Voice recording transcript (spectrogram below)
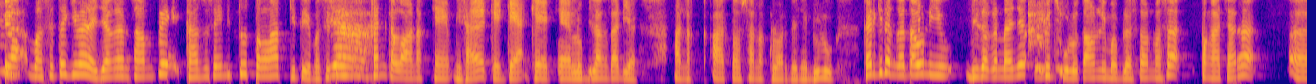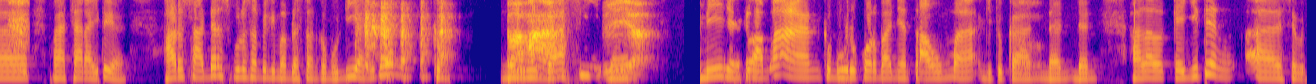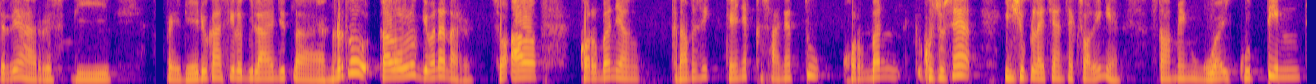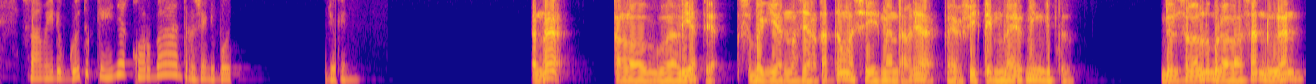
ya maksudnya gimana? Jangan sampai kasusnya ini tuh telat gitu ya. Maksudnya yeah. kan kalau anaknya misalnya kayak kayak kayak, kayak lu bilang tadi ya, anak atau sanak keluarganya dulu. Kan kita nggak tahu nih bisa kenanya mungkin 10 tahun, 15 tahun masa pengacara eh, pengacara itu ya harus sadar 10 sampai 15 tahun kemudian itu kan ke basi iya ininya kelamaan keburu korbannya trauma gitu kan oh. dan dan hal-hal kayak gitu yang uh, sebenarnya harus di apa ya, diedukasi lebih lanjut lah. Menurut lu kalau lu gimana Nar? Soal korban yang kenapa sih kayaknya kesannya tuh korban khususnya isu pelecehan seksual ini ya selama yang gue ikutin selama hidup gue tuh kayaknya korban terus yang dipojokin karena kalau gue lihat ya sebagian masyarakat tuh masih mentalnya kayak victim blaming gitu dan selalu beralasan dengan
